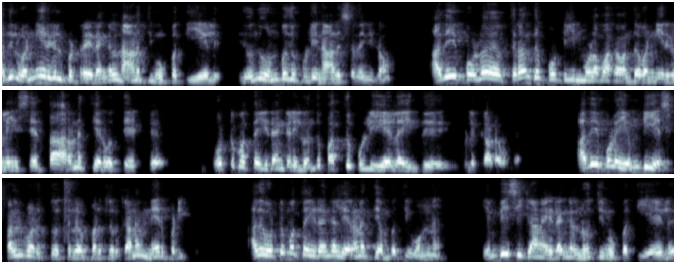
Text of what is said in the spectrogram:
அதில் வன்னியர்கள் பெற்ற இடங்கள் நானூத்தி முப்பத்தி ஏழு. இது வந்து ஒன்பது புள்ளி நாலு சதவீதம். அதே போல திறந்த போட்டியின் மூலமாக வந்த வன்னியர்களையும் சேர்த்தா அறுநூத்தி அறுபத்தி எட்டு ஒட்டுமொத்த இடங்களில் வந்து பத்து புள்ளி ஏழு ஐந்து விழுக்காடவங்க. அதே போல எம்டிஎஸ் பல் மருத்துவத்தில் மருத்துவருக்கான மேற்படிப்பு. அது ஒட்டுமொத்த இடங்கள் எழுநூத்தி ஐம்பத்தி ஒன்று எம்பிசிக்கான இடங்கள் நூத்தி முப்பத்தி ஏழு.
